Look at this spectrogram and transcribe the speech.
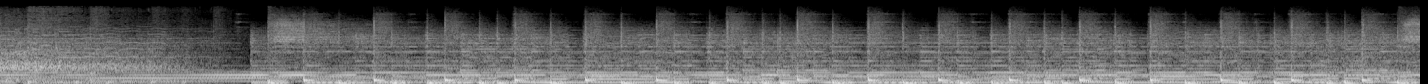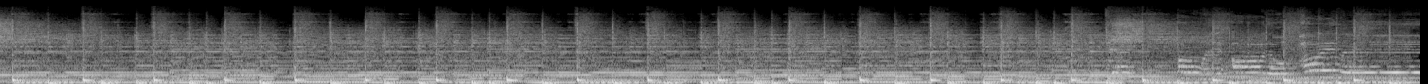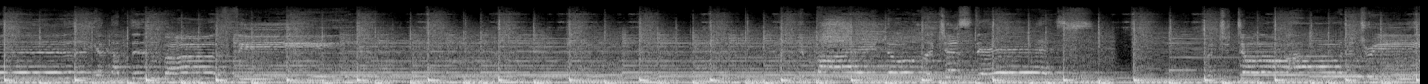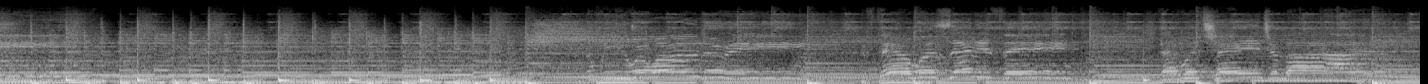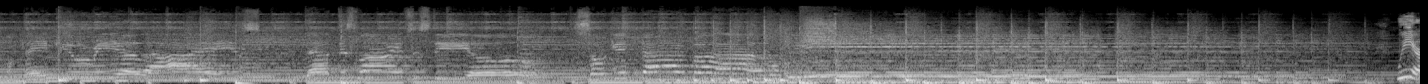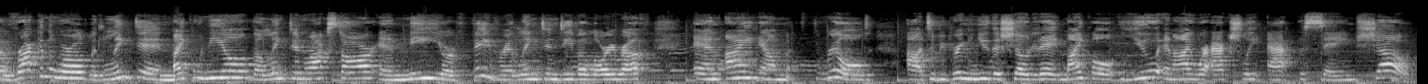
The LinkedIn rock star, and me, your favorite LinkedIn diva, Lori Ruff. And I am thrilled uh, to be bringing you this show today. Michael, you and I were actually at the same show.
